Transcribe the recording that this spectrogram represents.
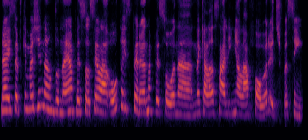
Não, você fica imaginando, né? A pessoa, sei lá, ou tá esperando a pessoa na, naquela salinha lá fora, tipo assim,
